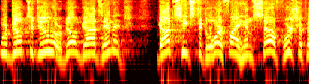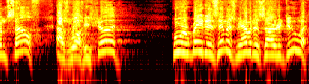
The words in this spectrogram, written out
We're built to do it. We're built in God's image. God seeks to glorify himself, worship himself, as well he should. Who are made in his image, we have a desire to do it.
